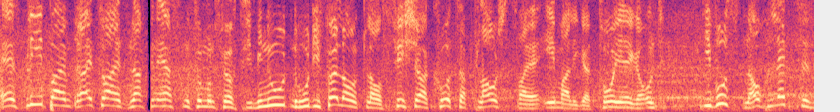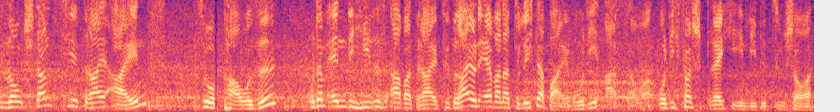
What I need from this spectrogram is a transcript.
Es blieb beim 3 zu 1 nach den ersten 45 Minuten. Rudi Völler und Klaus Fischer, kurzer Plausch zweier ehemaliger Torjäger. Und die wussten, auch letzte Saison stand es hier 3-1 zur Pause. Und am Ende hieß es aber 3 zu 3 und er war natürlich dabei, Rudi Assauer. Und ich verspreche Ihnen, liebe Zuschauer,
